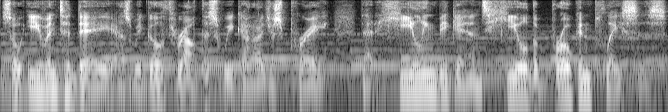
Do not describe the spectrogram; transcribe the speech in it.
So, even today, as we go throughout this week, God, I just pray that healing begins, heal the broken places,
